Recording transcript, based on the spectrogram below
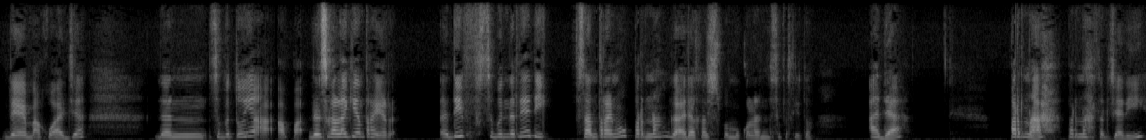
DM aku aja dan sebetulnya apa dan sekali lagi yang terakhir Div sebenarnya di pesantrenmu pernah nggak ada kasus pemukulan seperti itu ada pernah pernah terjadi.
